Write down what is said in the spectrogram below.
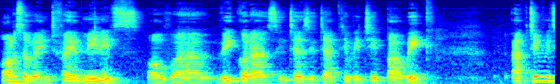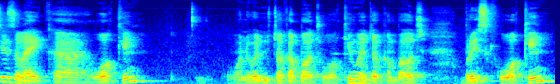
also 25 minutes of uh, vigorous intensity activity per week. Activities like uh, walking, when, when we talk about walking, we're talking about brisk walking,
